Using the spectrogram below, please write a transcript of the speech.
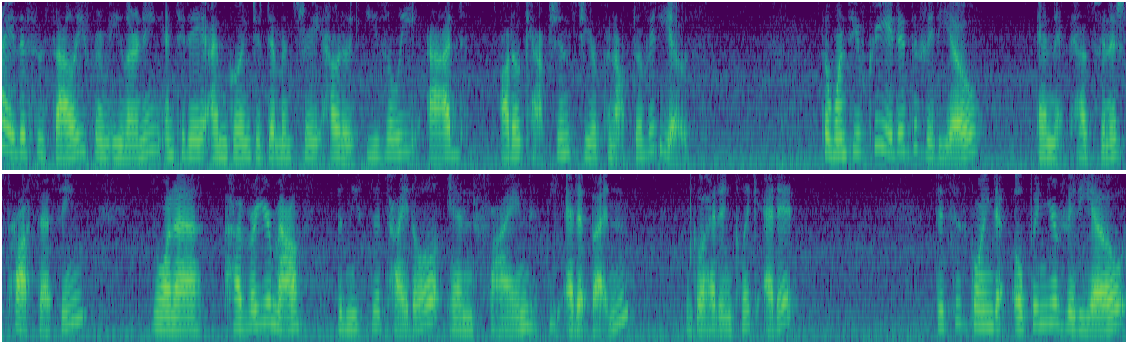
Hi, this is Sally from eLearning and today I'm going to demonstrate how to easily add auto captions to your Panopto videos. So once you've created the video and it has finished processing, you want to hover your mouse beneath the title and find the edit button and go ahead and click edit. This is going to open your video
